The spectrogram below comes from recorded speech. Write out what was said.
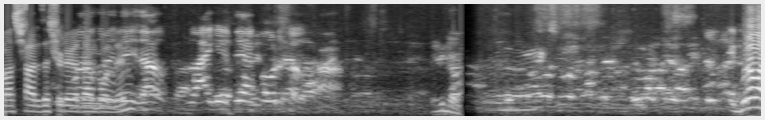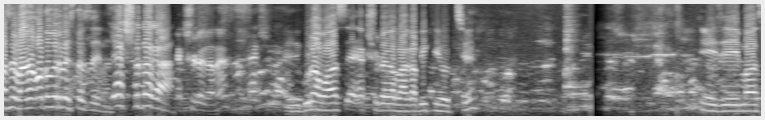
মাছ সাড়ে চারশো টাকা দাম করলেন। গুড়া মাছের ভাগা কত করে বেচতেছেন? একশো টাকা। একশো টাকা না? এই যে গুড়া মাছ একশো টাকা ভাগা বিক্রি হচ্ছে। এই যে এই মাছ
